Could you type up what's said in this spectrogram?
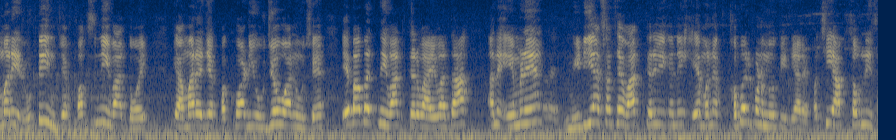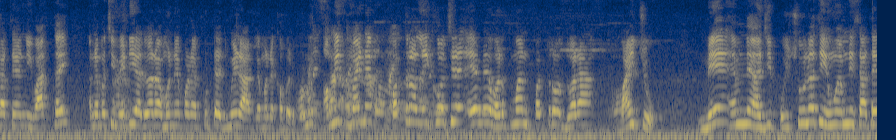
અમારી રૂટીન જે પક્ષની વાત હોય કે અમારે જે પખવાડિયું ઉજવવાનું છે એ બાબતની વાત કરવા આવ્યા હતા. અને એમણે મીડિયા સાથે વાત કરવી કે નહીં એ મને ખબર પણ નહોતી ત્યારે. પછી આપ સૌની સાથે એની વાત થઈ અને પછી મીડિયા દ્વારા મને પણ એ ફૂટેજ મળ્યા એટલે મને ખબર પડી. અમિતભાઈને પત્ર લખ્યો છે એ મેં વર્તમાન પત્રો દ્વારા વાંચ્યું. મેં એમને હજી પૂછ્યું નથી હું એમની સાથે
